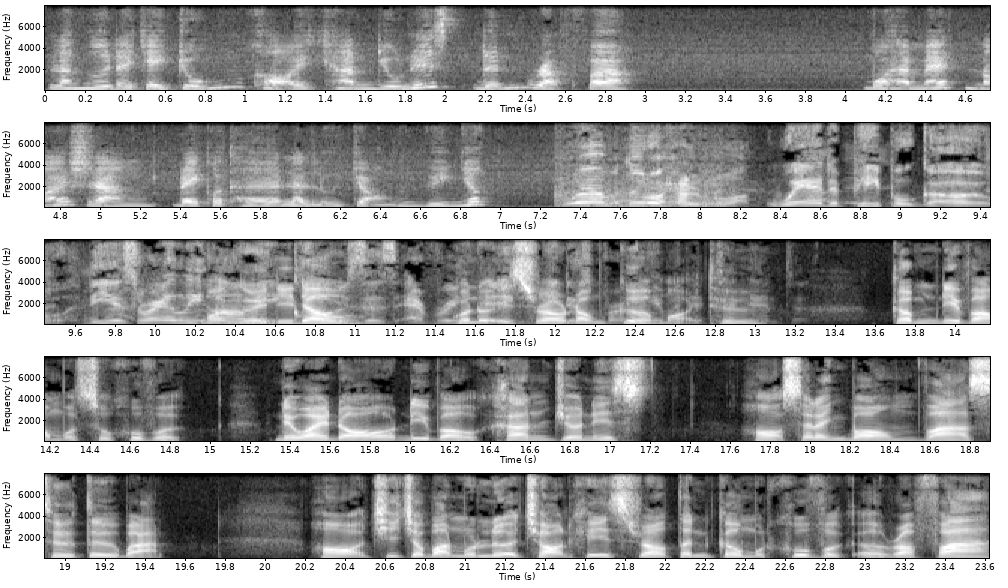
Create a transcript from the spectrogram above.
là người đã chạy trốn khỏi Khan Yunis đến Rafah Mohammed nói rằng đây có thể là lựa chọn duy nhất. Mọi người đi đâu? Quân đội Israel đóng cửa mọi thứ, cấm đi vào một số khu vực. Nếu ai đó đi vào Khan Yunis, họ sẽ đánh bom và xử tử bạn. Họ chỉ cho bạn một lựa chọn khi Israel tấn công một khu vực ở Rafah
